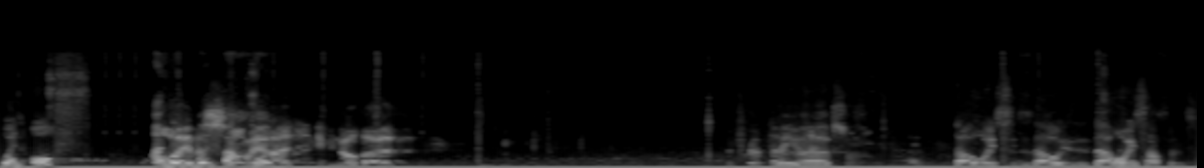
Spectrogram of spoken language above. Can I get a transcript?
went off, and oh, then I it went back snowman. on. I didn't even know that. That Wait, uh. That always, that always, that always happens.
